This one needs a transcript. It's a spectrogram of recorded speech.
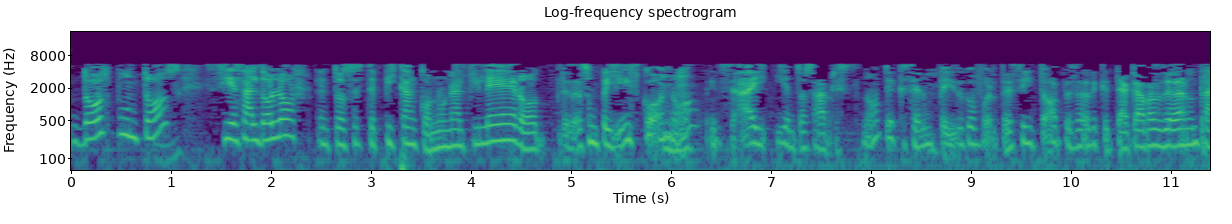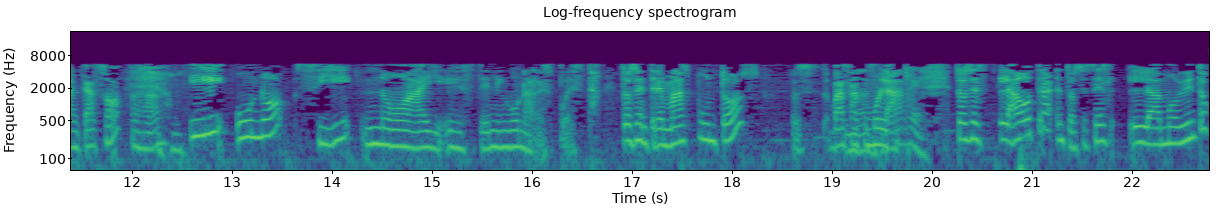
dos puntos si es al dolor, entonces te pican con un alfiler o te das un pellizco, ¿no? y, dices, "Ay", y entonces abres, ¿no? Tiene que ser un pellizco fuertecito a pesar de que te acabas de dar un trancazo. Y uno si no hay este ninguna respuesta. Entonces, entre más puntos, pues vas Más acumulando. grave. Entonces, la otra, entonces es la movimiento,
